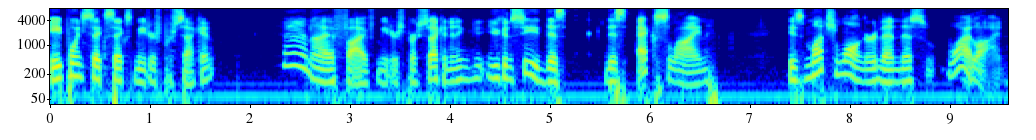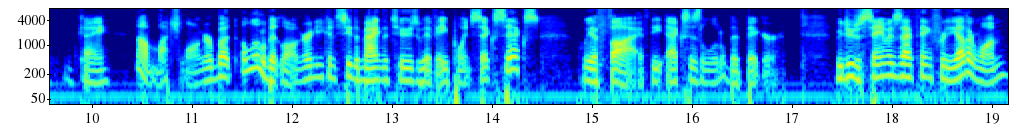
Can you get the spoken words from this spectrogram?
8.66 meters per second, and I have 5 meters per second. And you can see this, this x line is much longer than this y line. Okay, Not much longer, but a little bit longer. And you can see the magnitudes. We have 8.66, we have 5. The x is a little bit bigger. We do the same exact thing for the other one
